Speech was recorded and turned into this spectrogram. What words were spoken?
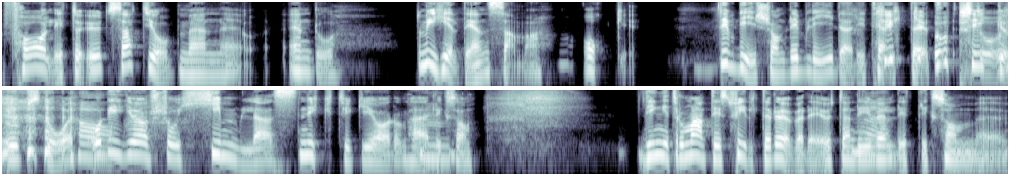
farligt och utsatt jobb men eh, ändå. De är helt ensamma. Och det blir som det blir där i tältet. Tycke uppstår. Tycke uppstår. Ja. Och det gör så himla snyggt tycker jag de här Mm. liksom. Det är inget romantiskt filter över det utan det är Nej. väldigt liksom eh,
